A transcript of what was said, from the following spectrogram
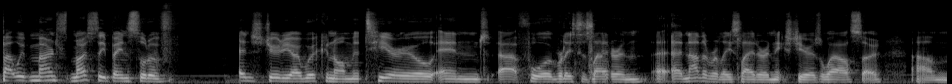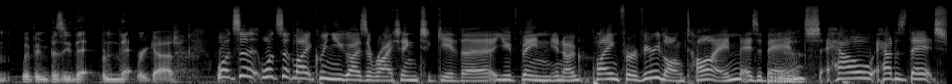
but we've most, mostly been sort of in studio working on material and uh, for releases later and uh, another release later in next year as well. So um, we've been busy that in that regard. What's it What's it like when you guys are writing together? You've been, you know, playing for a very long time as a band. How how does that,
